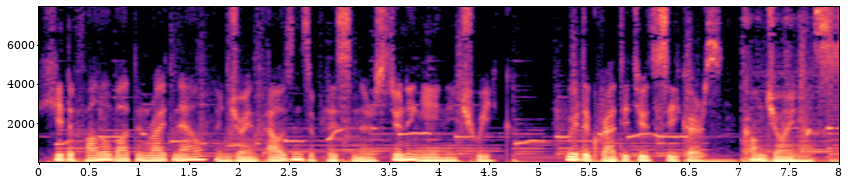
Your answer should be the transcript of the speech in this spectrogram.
Hit the follow button right now and join thousands of listeners tuning in each week. We're the Gratitude Seekers. Come join us.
